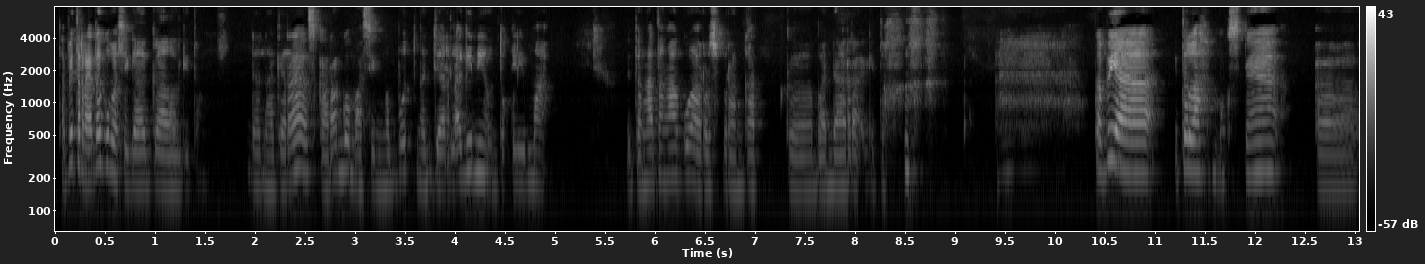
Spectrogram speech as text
Tapi ternyata gue masih gagal gitu dan akhirnya sekarang gue masih ngebut ngejar lagi nih untuk lima. Di tengah-tengah gue harus berangkat ke bandara gitu. Tapi ya itulah maksudnya uh,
